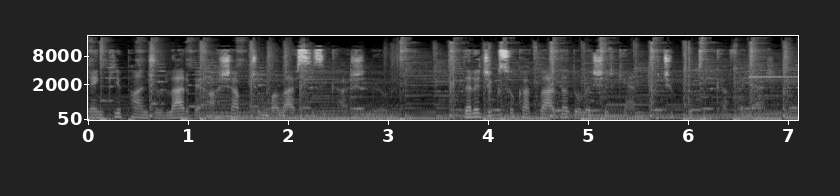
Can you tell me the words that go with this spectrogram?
renkli pancurlar ve ahşap cumbalar sizi karşılıyor. Daracık sokaklarda dolaşırken küçük butik kafeler,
